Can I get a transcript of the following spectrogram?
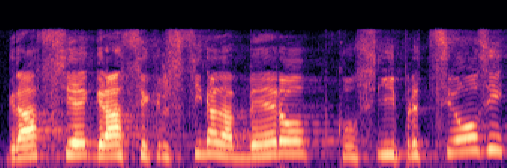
Grazie, grazie Cristina, davvero, consigli preziosi.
